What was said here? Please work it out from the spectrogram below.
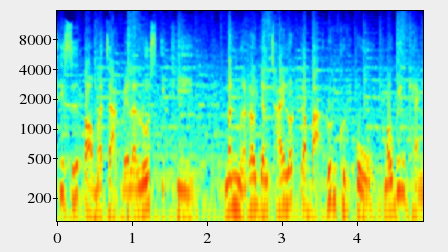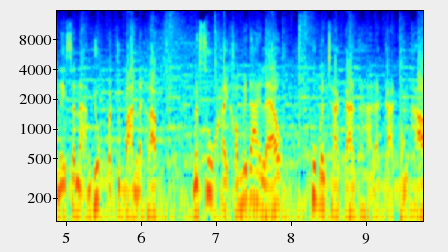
ที่ซื้อต่อมาจากเบลารุสอีกที มันเหมือนเรายังใช้รถกระบะรุ่นคุณปู่ มาวิ่งแข่งในสนามยุคปัจจุบันนะครับ มันสู้ใครเขาไม่ได้แล้ว ผู้บัญชาการทหารอากาศของเขา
